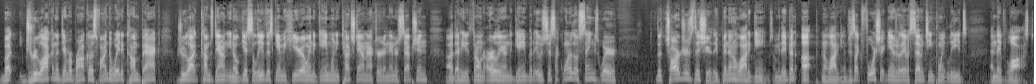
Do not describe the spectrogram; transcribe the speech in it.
But Drew Lock and the Denver Broncos find a way to come back. Drew Lock comes down, you know, gets to leave this game a hero in a game-winning touchdown after an interception uh, that he had thrown earlier in the game. But it was just like one of those things where the Chargers this year, they've been in a lot of games. I mean, they've been up in a lot of games. It's like four straight games where they have a 17-point leads and they've lost.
